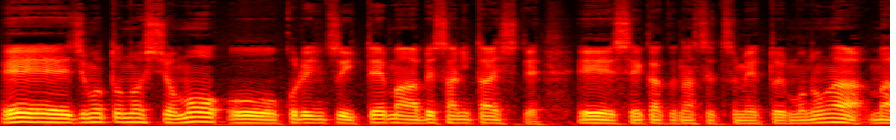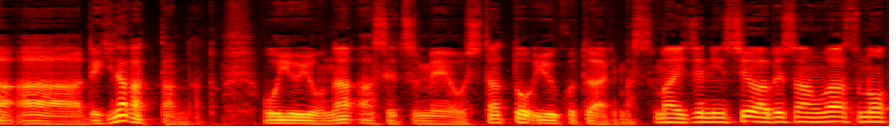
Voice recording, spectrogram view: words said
えー、地元の秘書もこれについて、まあ、安倍さんに対して、えー、正確な説明というものが、まあ、あできななかったんだというような説明をしたということであります。まあ、いずれにせよ安倍さんはその、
